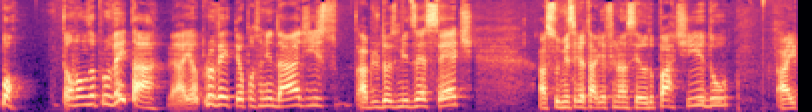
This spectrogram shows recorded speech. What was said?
bom, então vamos aproveitar. Aí eu aproveitei a oportunidade, isso, abril de 2017, assumi a Secretaria Financeira do partido, aí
